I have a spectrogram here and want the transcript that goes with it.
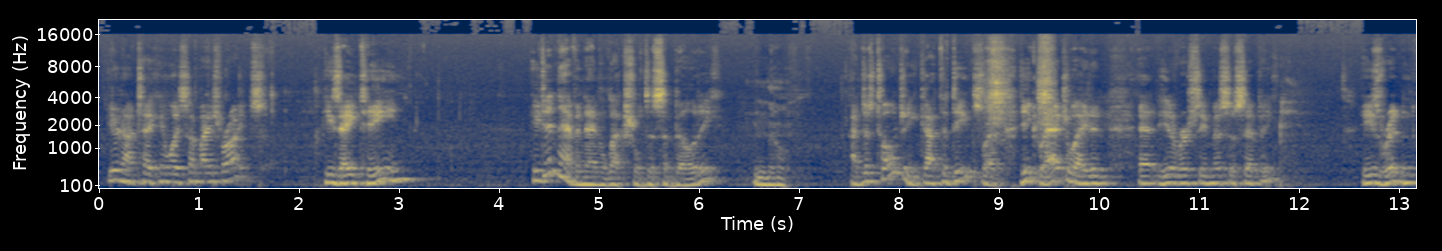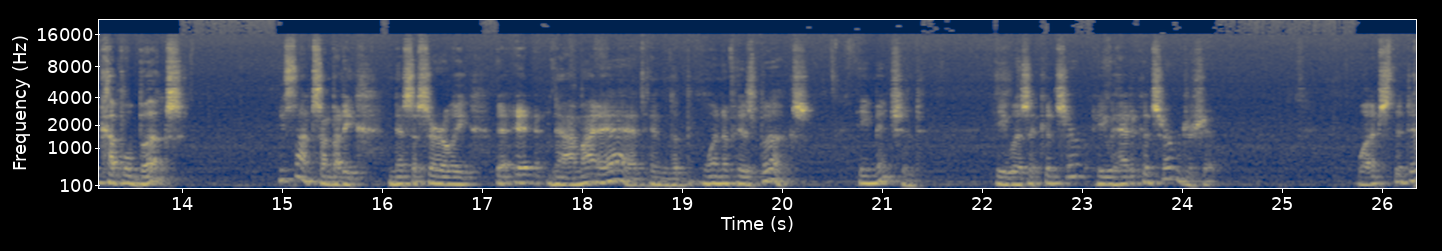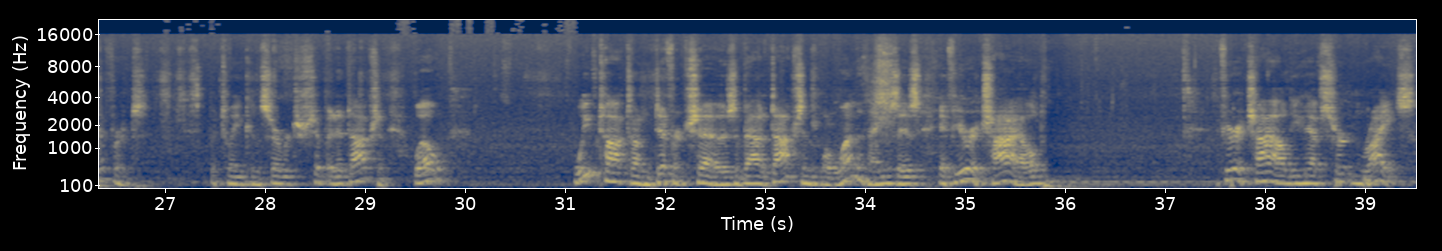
you're not taking away somebody's rights. He's 18. He didn't have an intellectual disability. No. I just told you he got the dean's list. He graduated at the University of Mississippi. He's written a couple books. He's not somebody necessarily. It, now, I might add, in the, one of his books, he mentioned he was a conserv- He had a conservatorship. What's the difference between conservatorship and adoption? Well, we've talked on different shows about adoptions. Well, one of the things is if you're a child, if you're a child, you have certain rights.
